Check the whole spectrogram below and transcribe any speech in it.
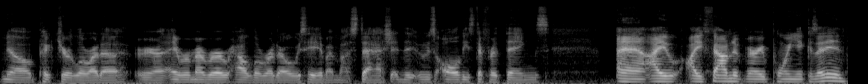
you know picture Loretta or I remember how Loretta always hated my mustache, and it was all these different things, and I I found it very poignant because I didn't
